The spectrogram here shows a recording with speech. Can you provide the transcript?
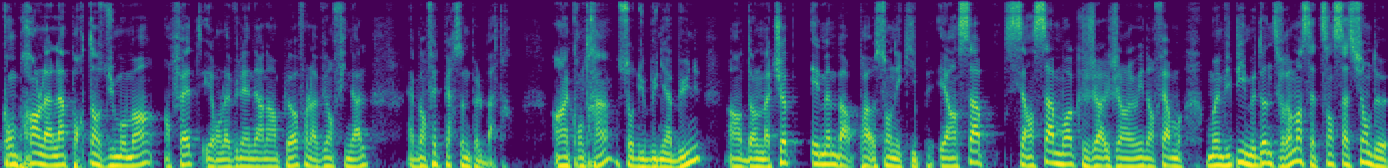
comprend l'importance du moment, en fait, et on l'a vu l'année dernière en playoff, on l'a vu en finale, eh ben, en fait, personne ne peut le battre. En un contre un, sur du bugne à bugne, dans le match-up, et même par, son équipe. Et en ça, c'est en ça, moi, que j'ai envie d'en faire mon, mon MVP. Il me donne vraiment cette sensation de,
